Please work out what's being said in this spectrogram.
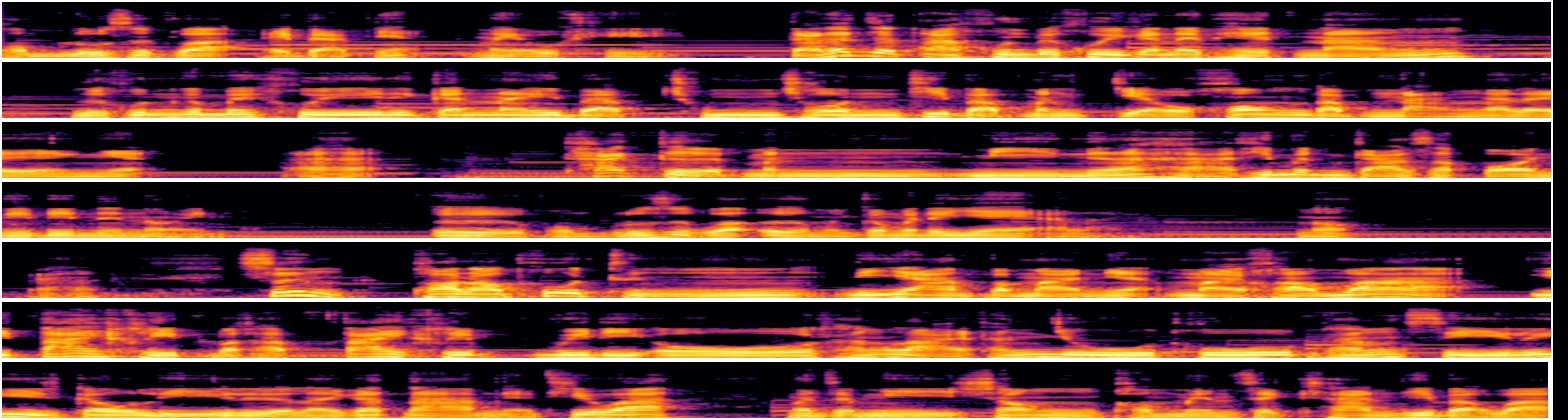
ผมรู้สึกว่าไอ้แบบเนี้ยไม่โอเค แต่ถ้าเกิดอะคุณไปคุยกันในเพจหนัง หรือคุณก็ไปคุยกันในแบบชุมชนที่แบบมันเกี่ยวข้องกับหนังอะไรอย่างเงี้ยอะฮะถ้าเกิดมันมีเนื้อหาที่เป็นการสปอยนิดๆหน่อยๆเนี่ยเออผมรู้สึกว่าเออมันก็ไม่ได้แย่อะไรเนาะ นะฮะซึ่งพอเราพูดถึงนิยามประมาณนี้หมายความว่าอีใต้คลิปอะครับใต้คลิปวิดีโอทั้งหลายทั้ง YouTube ทั้งซีรีส์เกาหลีหรืออะไรก็ตามเนี่ยที่ว่ามันจะมีช่อง comment section ที่แบบว่า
